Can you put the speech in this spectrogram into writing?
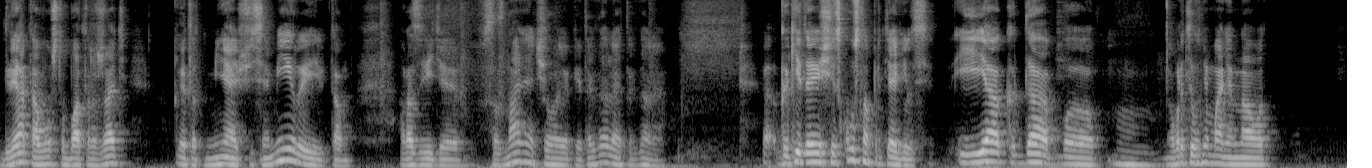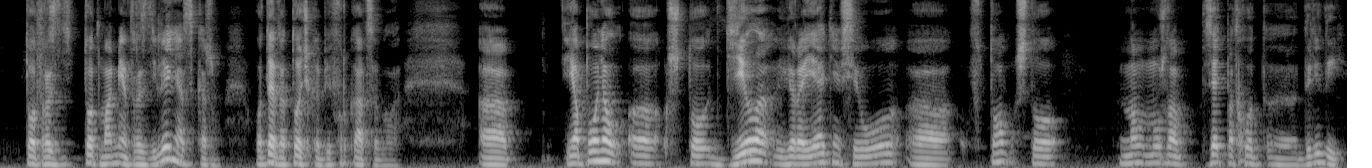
для того, чтобы отражать этот меняющийся мир и там развитие сознания человека и так далее, и так далее. Какие-то вещи искусственно притягивались. И я, когда э, обратил внимание на вот тот, раз, тот момент разделения, скажем, вот эта точка бифуркации была, э, я понял, э, что дело, вероятнее всего, э, в том, что ну, нужно взять подход э, Дриды.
